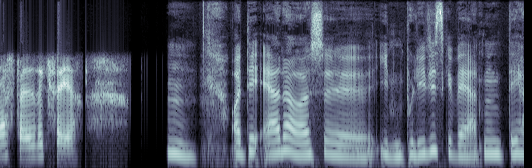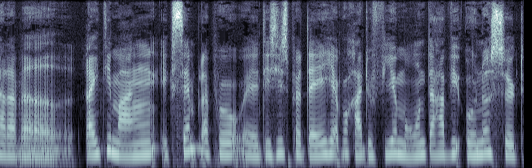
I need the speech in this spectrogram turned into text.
er stadigvæk sager. Mm. Og det er der også øh, i den politiske verden. Det har der været rigtig mange eksempler på øh, de sidste par dage her på Radio 4 Morgen. Der har vi undersøgt,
